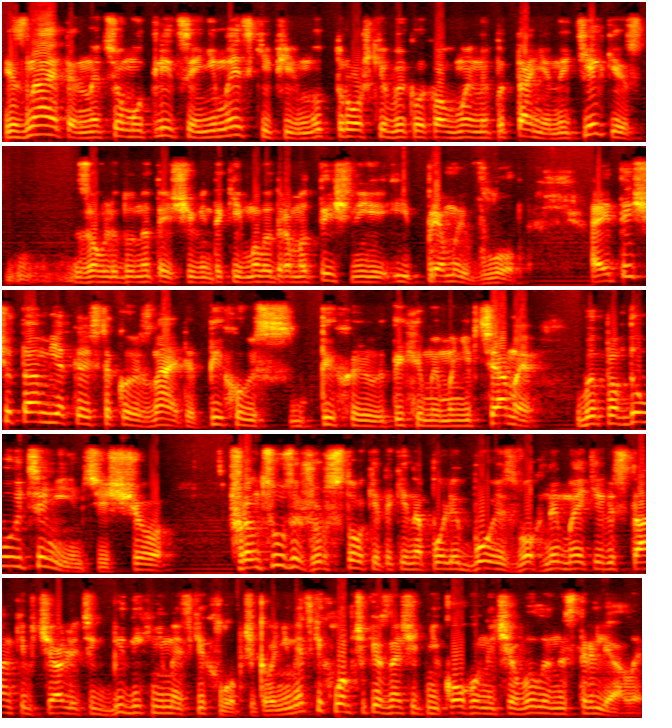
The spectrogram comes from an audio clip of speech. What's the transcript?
І знаєте, на цьому тлі цей німецький фільм ну трошки викликав в мене питання не тільки з, огляду на те, що він такий мелодраматичний і прямий в лоб, а й те, що там якось такою, знаєте, тихою тихою, тихими манівцями виправдовуються німці, що. Французи жорстокі, такі на полі бою з вогнеметів і з танків чавлять цих бідних німецьких хлопчиків. А німецькі хлопчики, значить, нікого не чавили, не стріляли.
